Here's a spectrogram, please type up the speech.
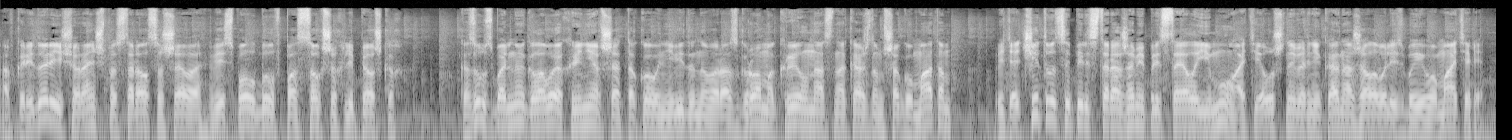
А в коридоре еще раньше постарался Шева. Весь пол был в посохших лепешках. Казуб с больной головой, охреневший от такого невиданного разгрома, крыл нас на каждом шагу матом, ведь отчитываться перед сторожами предстояло ему, а те уж наверняка нажаловались бы его матери –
